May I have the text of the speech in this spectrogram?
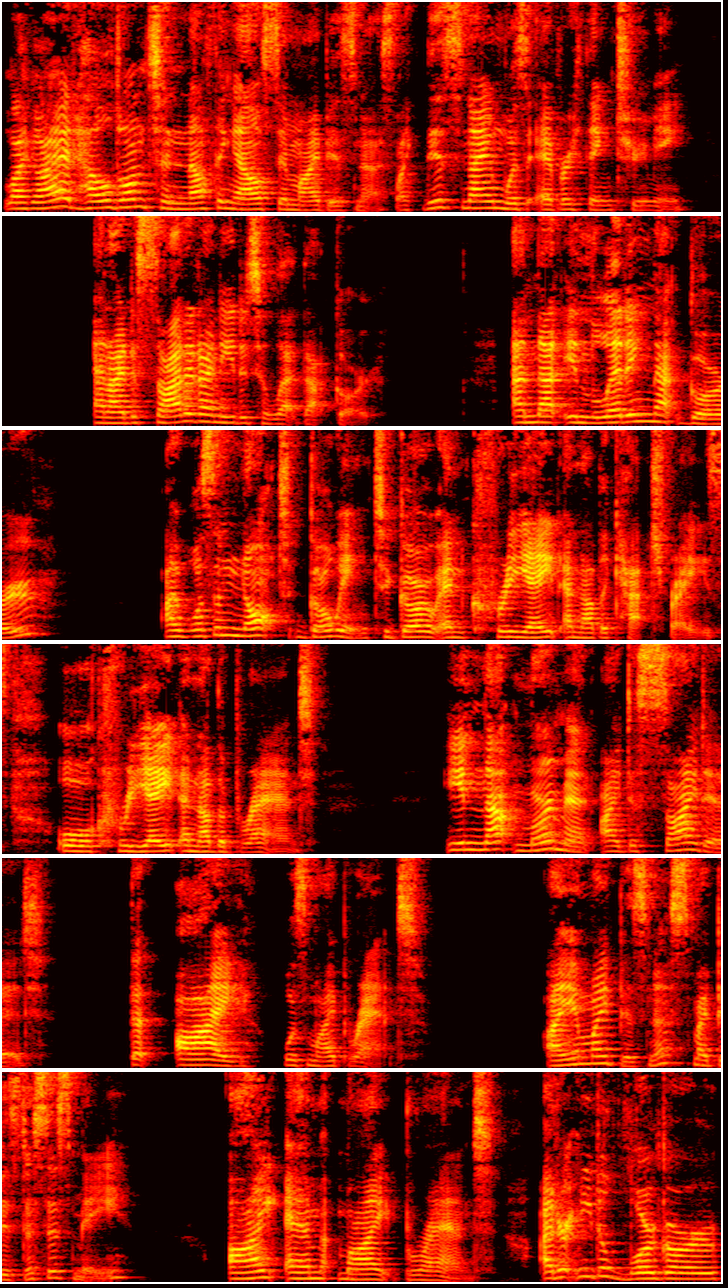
like I had held on to nothing else in my business. Like this name was everything to me. And I decided I needed to let that go. And that in letting that go, I was not not going to go and create another catchphrase or create another brand. In that moment, I decided that I was my brand. I am my business. My business is me. I am my brand. I don't need a logo.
